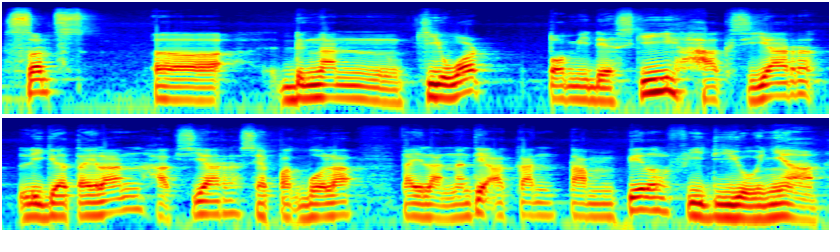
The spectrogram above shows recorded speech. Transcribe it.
search uh, dengan keyword Tommy Deski hak siar Liga Thailand hak siar sepak bola Thailand. Nanti akan tampil videonya.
